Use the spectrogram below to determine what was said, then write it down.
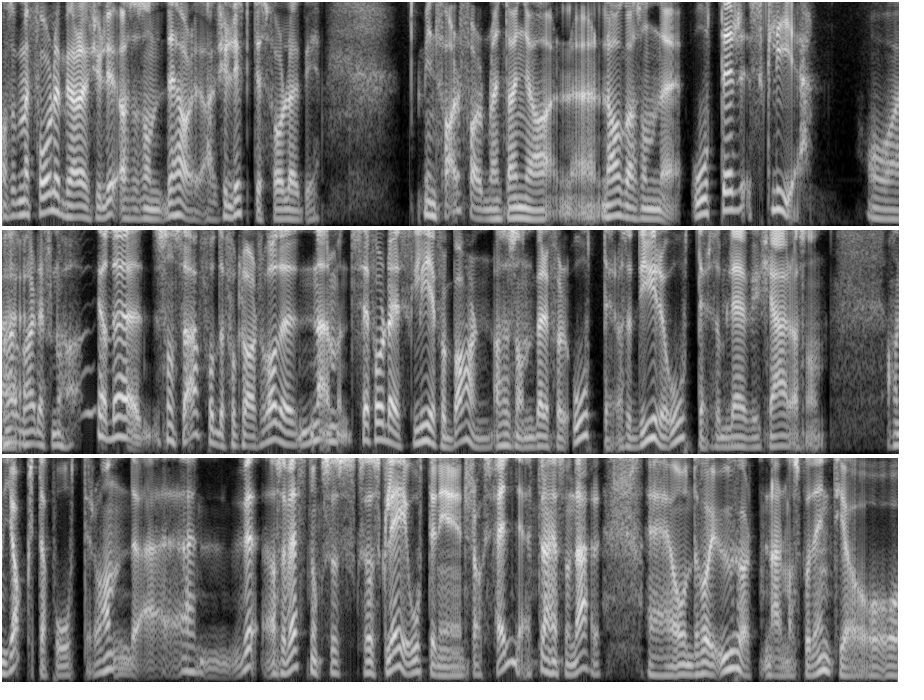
Altså, men foreløpig har jeg jo ikke, altså, sånn, det har jeg ikke lyktes foreløpig. Min farfar blant annet laga sånn otersklie. Og, hva, hva, er det for noe? Ja, det, Sånn som jeg har fått det forklart, så var det nærmest, Se for deg sklie for barn, altså sånn bare for oter, altså dyre oter som lever i fjæra sånn han jakta på oter, og han eh, altså Visstnok så, så skled oteren i en slags felle, et eller annet sånt der. Eh, og det var jo uhørt nærmest på den tida å, å,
